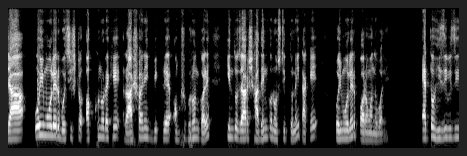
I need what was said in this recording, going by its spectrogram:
যা ওই মৌলের বৈশিষ্ট্য অক্ষুণ্ণ রেখে রাসায়নিক বিক্রিয়ায় অংশগ্রহণ করে, কিন্তু যার স্বাধীন কোনো অস্তিত্ব নেই, তাকে ওই মৌলের পরমাণু বলে। এত হিজিবিজি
